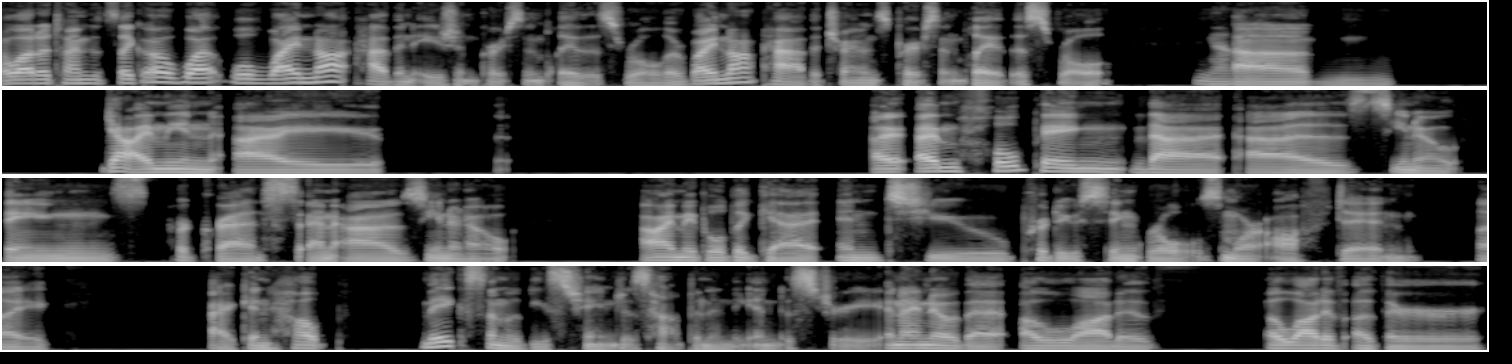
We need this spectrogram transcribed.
a lot of times it's like oh what well why not have an asian person play this role or why not have a trans person play this role Yeah. um yeah i mean i I, I'm hoping that as, you know, things progress and as, you know, I'm able to get into producing roles more often, like I can help make some of these changes happen in the industry. And I know that a lot of a lot of other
